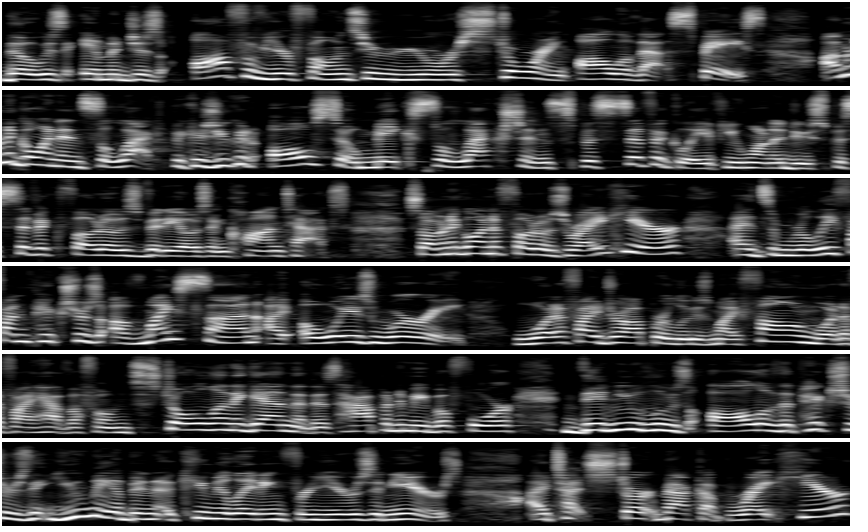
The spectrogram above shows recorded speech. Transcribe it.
those images off of your phone so you're restoring all of that space. I'm gonna go in and select because you can also make selections specifically if you wanna do specific photos, videos, and contacts. So I'm gonna go into photos right here. I had some really fun pictures of my son. I always worry, what if I drop or lose my phone? What if I have a phone stolen again? That has happened to me before. Then you lose all of the pictures that you may have been accumulating for years and years. I touch start back up right here,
